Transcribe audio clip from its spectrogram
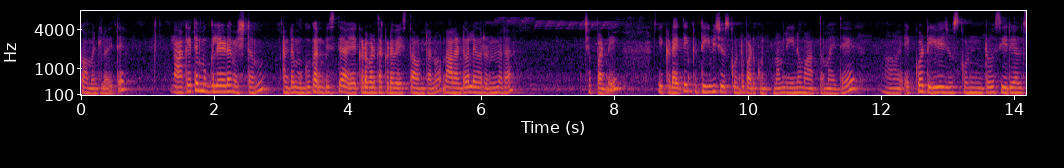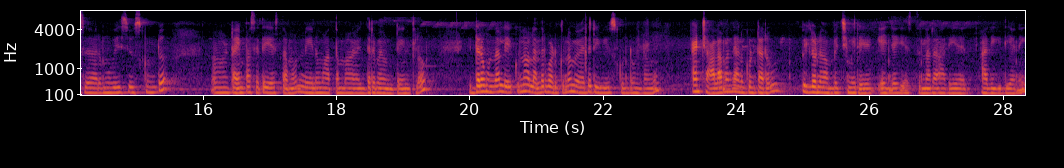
కామెంట్లో అయితే. నాకైతే ముగ్గులు వేయడం ఇష్టం. అంటే ముగ్గు కనిపిస్తే ఎక్కడ పడితే అక్కడ వేస్తూ ఉంటాను. నాలాంటి వాళ్ళు ఎవరు ఉన్నారా? చెప్పండి. ఇక్కడైతే ఇంకా టీవీ చూసుకుంటూ పడుకుంటున్నాం. నేను మా అత్తమ్మ అయితే ఎక్కువ టీవీ చూసుకుంటూ సీరియల్స్ మూవీస్ చూసుకుంటూ టైంపాస్ అయితే చేస్తాము. నేను మా అత్తమ్మ ఇద్దరమే ఉంటే ఇంట్లో. ఇద్దరం ఉన్నా లేకున్నా వాళ్ళందరూ పడుకున్నా మేమైతే టీవీ చూసుకుంటూ ఉంటాము. అండ్ చాలామంది అనుకుంటారు పిల్లని పంపించి మీరు ఎంజాయ్ చేస్తున్నారా? అది అది ఇది అని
